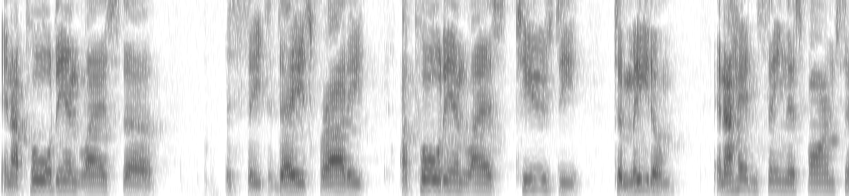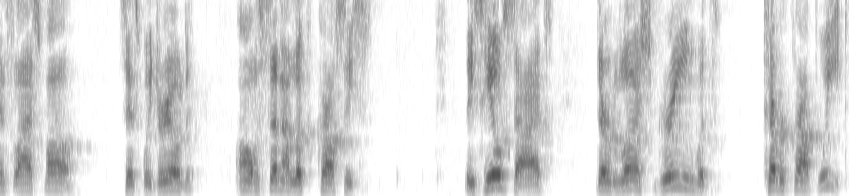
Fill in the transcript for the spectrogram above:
and I pulled in last. Uh, let's see, today's Friday. I pulled in last Tuesday to meet them, and I hadn't seen this farm since last fall, since we drilled it. All of a sudden, I look across these these hillsides. They're lush green with cover crop wheat.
